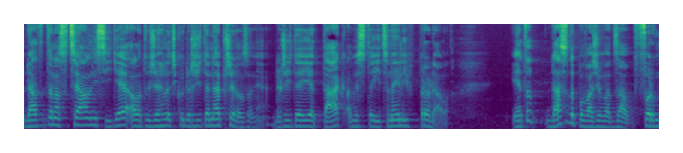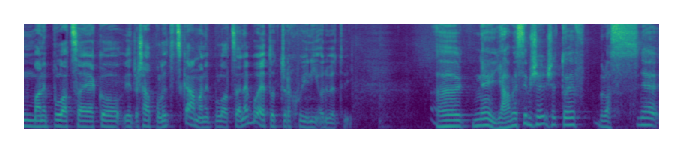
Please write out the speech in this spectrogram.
dáte to na sociální sítě, ale tu žehličku držíte nepřirozeně. Držíte ji tak, abyste ji co nejlíp prodal. Je to, dá se to považovat za formu manipulace, jako je třeba politická manipulace, nebo je to trochu jiný odvětví? Uh, ne, já myslím, že, že to je vlastně, uh,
